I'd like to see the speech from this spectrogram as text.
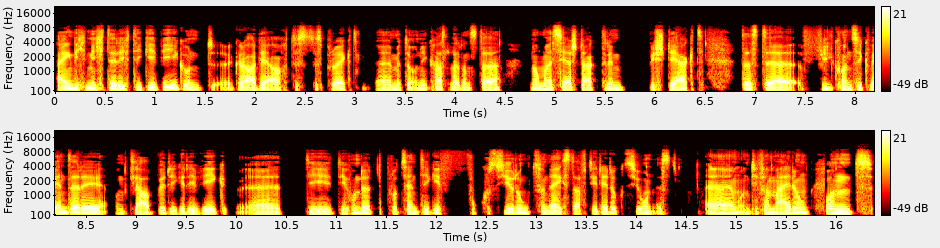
eigentlich nicht der richtige Weg und äh, gerade auch das, das Projekt äh, mit der Uni Kassel hat uns da nochmal sehr stark drin bestärkt, dass der viel konsequentere und glaubwürdigere Weg äh, die die hundertprozentige Fokussierung zunächst auf die Reduktion ist ähm, und die Vermeidung und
